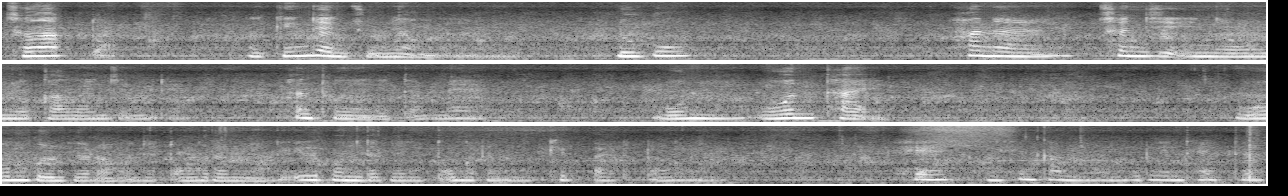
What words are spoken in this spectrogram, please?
정확도. 굉장히 중요한 거예요. 누구? 하늘 천지 인용 육하고 인지인데 한 통이기 때문에 원 원타임 원불교라고 이제 동그라미인데 일본들은 동그라미 깃발도 동그라미. 해 힘감은 모르겠는데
